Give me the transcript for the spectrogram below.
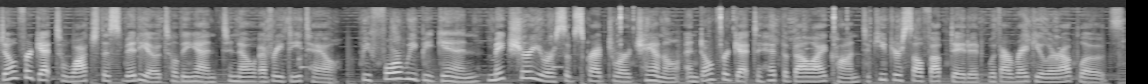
don't forget to watch this video till the end to know every detail. Before we begin, make sure you are subscribed to our channel and don't forget to hit the bell icon to keep yourself updated with our regular uploads.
